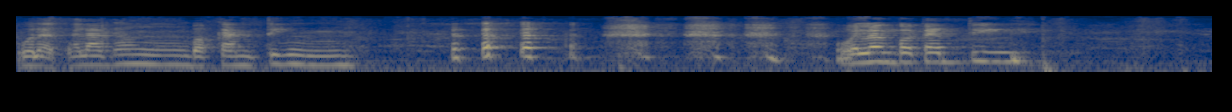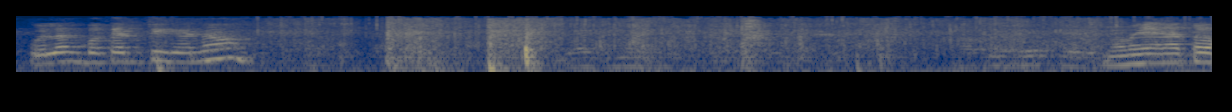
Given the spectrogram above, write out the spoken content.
Wala talagang bakanting Walang bakanting Walang bakanting ano? Mamaya na to.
